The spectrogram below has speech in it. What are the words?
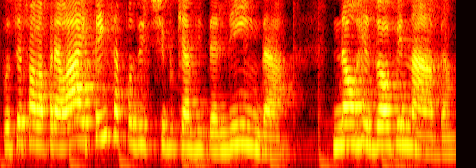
você fala para ela, ai, pensa positivo que a vida é linda não resolve nada.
